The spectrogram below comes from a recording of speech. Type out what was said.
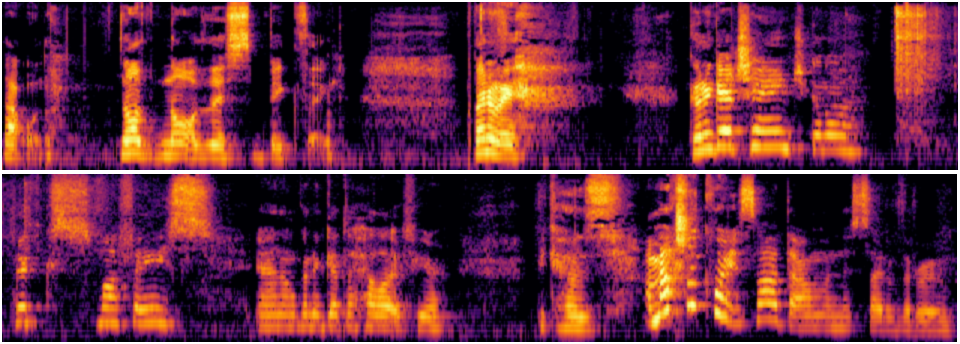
That one. Not, not this big thing. But anyway, gonna get changed, gonna fix my face and I'm gonna get the hell out of here because I'm actually quite sad that I'm on this side of the room.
